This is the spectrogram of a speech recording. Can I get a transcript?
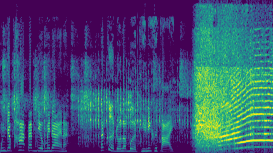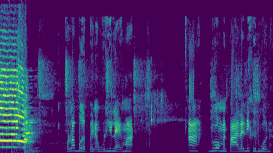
มึงจะพลาดแป๊บเดียวไม่ได้นะ ถ้าเกิดโดนระเบิดทีนี่คือตายเพราะระเบิดเป็นอาวุธที่แรงมาก อะด้วงมันตายแล้วนี่คือด้วงนะ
